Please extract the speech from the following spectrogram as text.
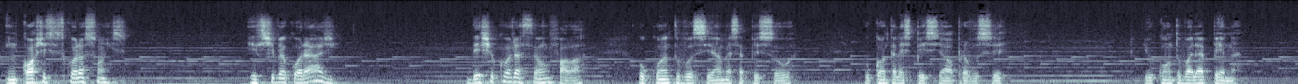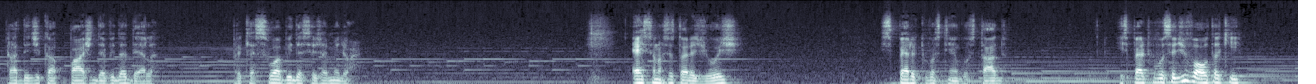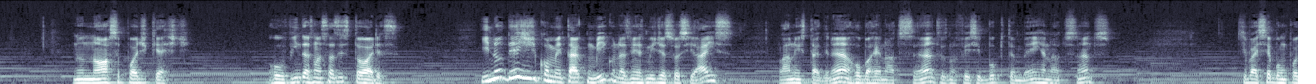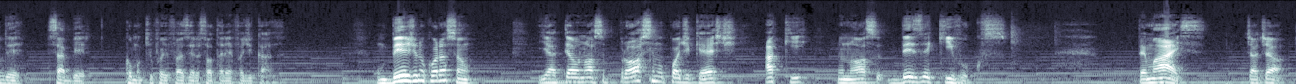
Encoste esses corações. E se tiver coragem, deixe o coração falar o quanto você ama essa pessoa o quanto ela é especial para você e o quanto vale a pena para dedicar parte da vida dela para que a sua vida seja melhor. Essa é a nossa história de hoje. Espero que você tenha gostado. Espero por você de volta aqui no nosso podcast, ouvindo as nossas histórias. E não deixe de comentar comigo nas minhas mídias sociais, lá no Instagram, arroba Renato Santos, no Facebook também, Renato Santos que vai ser bom poder saber como que foi fazer a sua tarefa de casa. Um beijo no coração e até o nosso próximo podcast aqui no nosso Desequívocos. Até mais. Tchau, tchau.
